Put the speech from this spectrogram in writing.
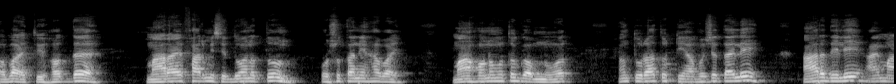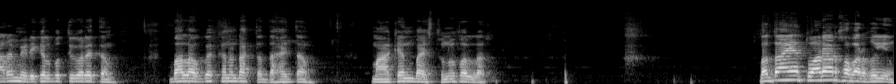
ও ভাই তুই হদ দে। মারায় ফার্মেসির দোয়ানত তুন ওষুধ আনি হাবাই মা হনো মতো গম নুয়ার। এখন তোরা তো টিয়া পয়সা তাইলে আর দিলি আমি মারে মেডিকেল ভর্তি করাইতাম। বালাগ্য একখানে ডাক্তার দেখাইতাম? মা কেন বাইস্তুনো পাল্লার? বদ্দা আয় তোমার আর খবর হইম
